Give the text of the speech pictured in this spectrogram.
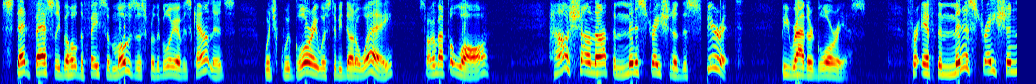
steadfastly behold the face of Moses for the glory of his countenance, which glory was to be done away. He's talking about the law. How shall not the ministration of the Spirit be rather glorious? For if the ministration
